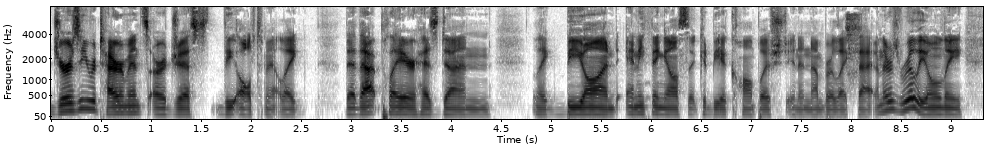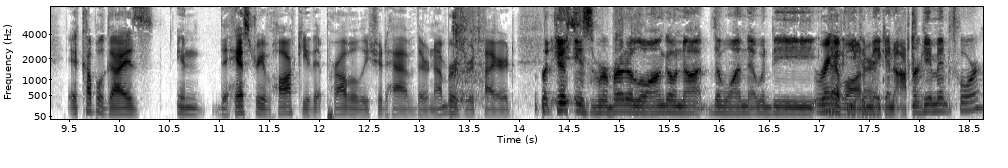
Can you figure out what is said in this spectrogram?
jersey retirements are just the ultimate. Like that that player has done like beyond anything else that could be accomplished in a number like that. And there's really only a couple guys in the history of hockey that probably should have their numbers retired. But Just- is Roberto Luongo not the one that would be Ring that of you Honor. can make an argument for?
